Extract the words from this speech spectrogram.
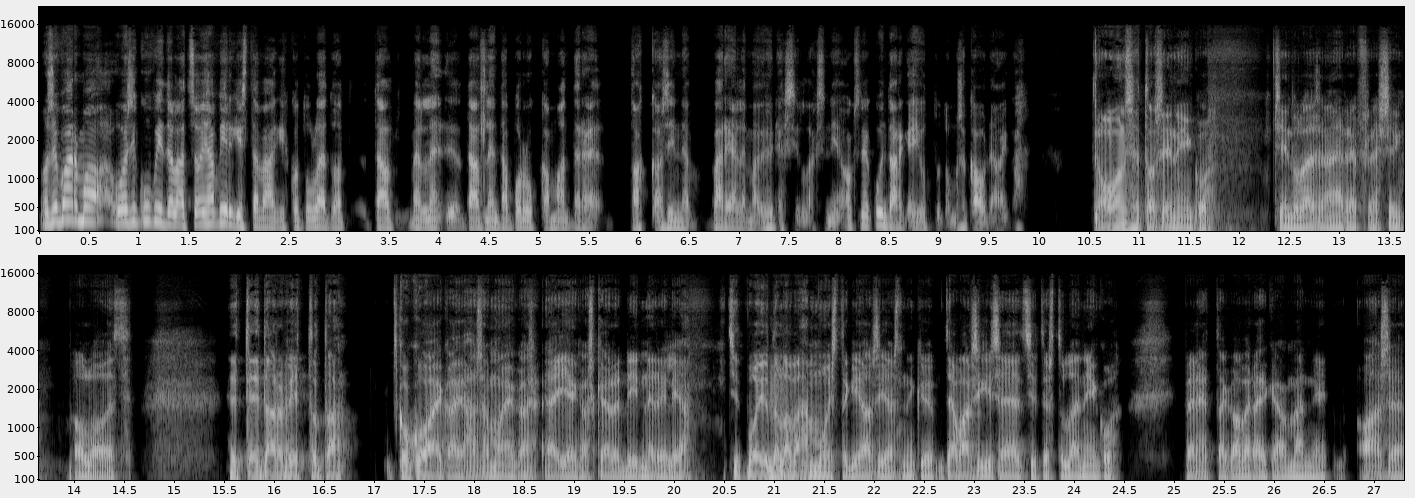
on se varmaan, voisin kuvitella, että se on ihan virkistävääkin, kun tulee tuot, täältä, täältä lentää porukka mantere takkaa sinne värjäilemään yhdeksi illaksi, niin onko ne kuin tärkeä juttu tuommoisen kauden aikaa? No on se tosi niin kuin, siinä tulee sellainen refreshing olo, että, että ei tarvitse tota, koko aika ihan samojen kanssa, äijien kanssa käydä dinnerillä ja sitten voi jutella mm. vähän muistakin asioista, niin kyllä, ja varsinkin se, että sit jos tulee niin kuin perhe tai kavereita käymään, niin onhan se,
